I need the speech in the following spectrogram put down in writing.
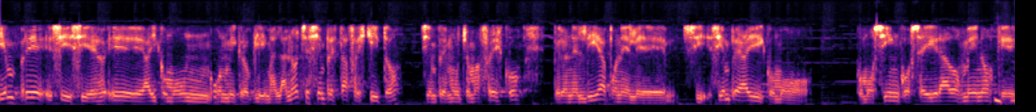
siempre, eh, sí, sí, eh, hay como un, microclima. La noche siempre está fresquito, siempre es mucho más fresco, pero en el día ponele, si, siempre hay como como 5 o 6 grados menos que,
